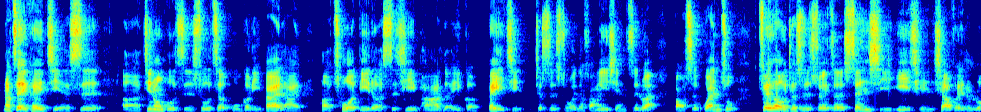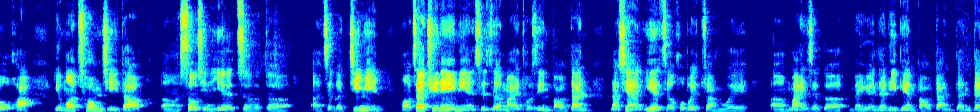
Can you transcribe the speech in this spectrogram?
那这也可以解释呃金融股指数这五个礼拜来啊错低了十七趴的一个背景，就是所谓的防疫险之乱，保持关注，最后就是随着升息、疫情、消费的弱化。有没有冲击到呃寿险业者的呃这个经营？哦，在去年一年是热卖投资型保单，那现在业者会不会转为呃卖这个美元的利变保单等等？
